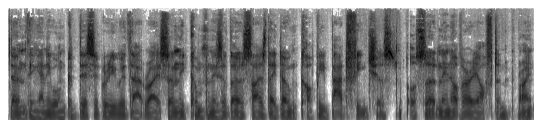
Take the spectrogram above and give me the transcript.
don't think anyone could disagree with that, right? Certainly companies of those size, they don't copy bad features or certainly not very often, right?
